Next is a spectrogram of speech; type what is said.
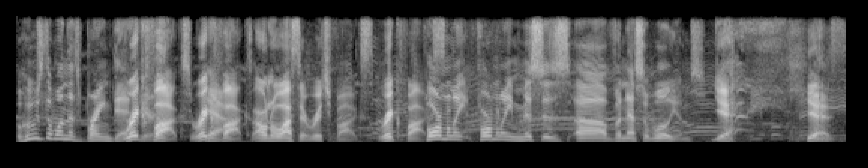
who's the one that's brain dead? Rick here? Fox. Rick Yeah. Fox. I don't know why I said Rich Fox. Rick Fox. Formerly, formerly Mrs. Uh, Vanessa Williams. Yeah. Yes.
